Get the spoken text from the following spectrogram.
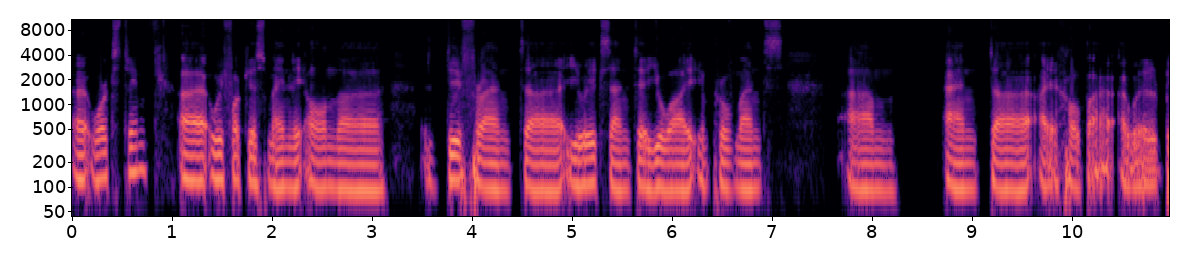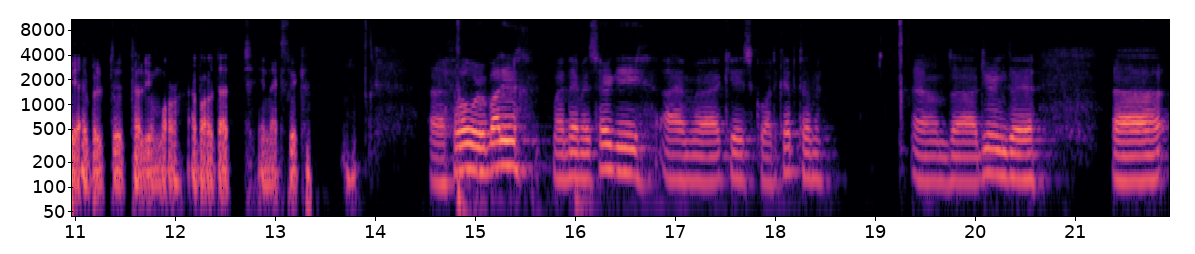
uh, workstream, we focus mainly on different uh, UX and UI uh, improvements. Um, and uh, I hope I, I, will be able to tell you more about that in next week. Uh, hello, everybody. My name is Sergey. I'm a K Squad captain. And uh, during the uh,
